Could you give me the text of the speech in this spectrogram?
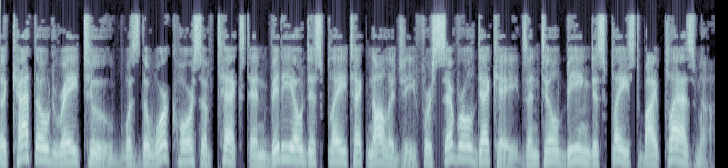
The cathode ray tube was the workhorse of text and video display technology for several decades until being displaced by plasma,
